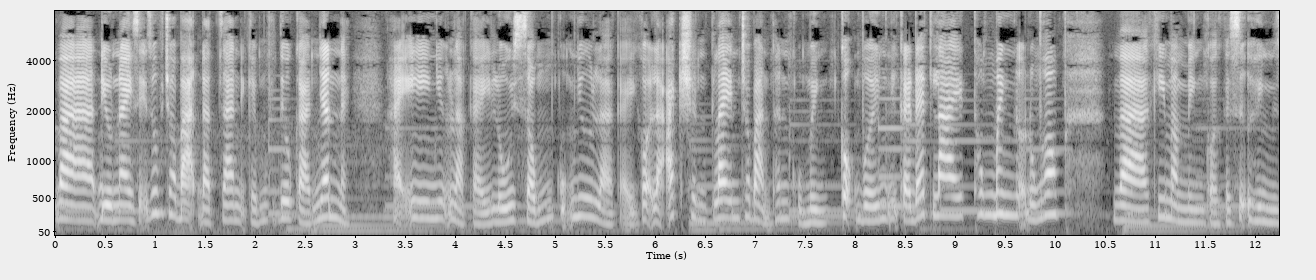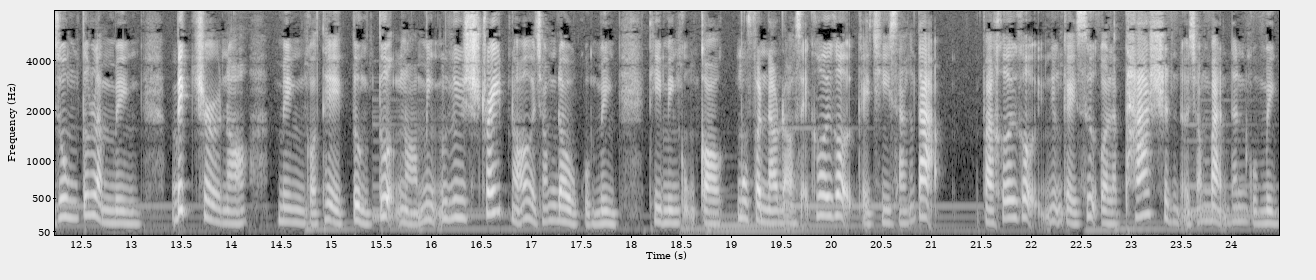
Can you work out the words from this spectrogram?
Và điều này sẽ giúp cho bạn đặt ra những cái mục tiêu cá nhân này. Hãy như là cái lối sống cũng như là cái gọi là action plan cho bản thân của mình, cộng với những cái deadline thông minh nữa, đúng không? Và khi mà mình có cái sự hình dung, tức là mình picture nó, mình có thể tưởng tượng nó, mình illustrate nó ở trong đầu của mình, thì mình cũng có một phần nào đó sẽ khơi gợi cái trí sáng tạo và khơi gợi những cái sự, gọi là, passion ở trong bản thân của mình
